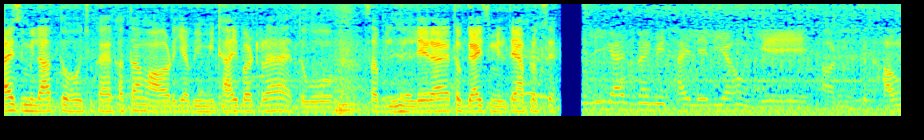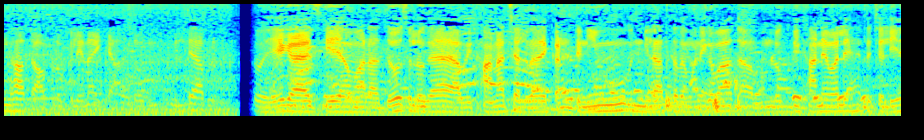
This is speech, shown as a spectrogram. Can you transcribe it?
गाइस मिलाद तो हो चुका है ख़त्म और ये अभी मिठाई बट रहा है तो वो सब ले रहा है तो गाइस मिलते हैं आप लोग से। गाइस मैं मिठाई ले लिया हूँ, ये और उसको खाऊँगा तो आप लोग को लेना है क्या तो मिलते हैं आप लोग। तो हे गाइस ये हमारा दोस्त लोग है, अभी खाना चल रहा है कंटिन्यू मिलाद खत्म होने के बाद, अब हम लोग भी खाने वाले हैं तो चलिए।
